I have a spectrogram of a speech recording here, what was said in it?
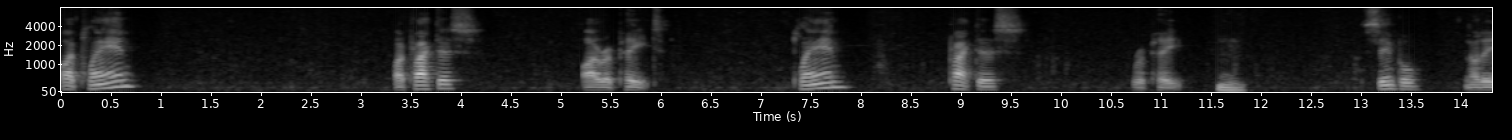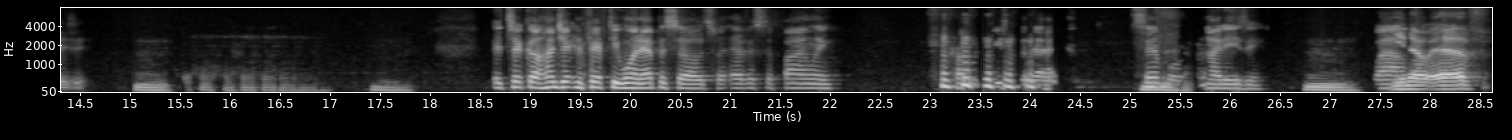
I plan, I practice, I repeat. Plan, practice, repeat. Hmm. Simple, not easy. Hmm. It took 151 episodes for Evis to finally come to that. Simple, not easy. Mm. Wow. You know, Ev,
